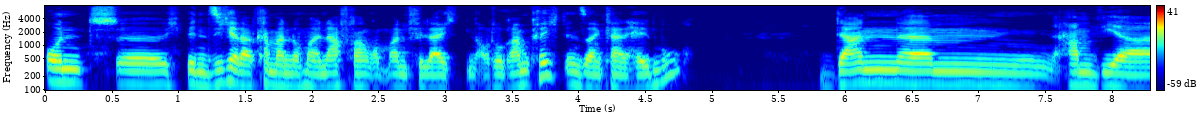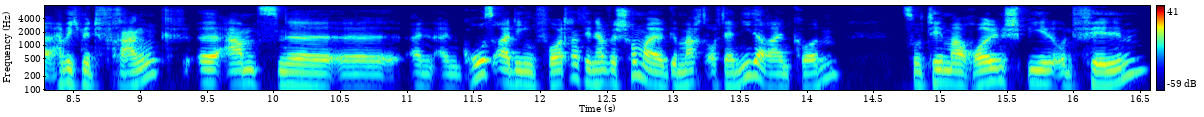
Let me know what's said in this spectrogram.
Und äh, ich bin sicher, da kann man nochmal nachfragen, ob man vielleicht ein Autogramm kriegt in sein kleines Heldenbuch. Dann ähm, haben wir, habe ich mit Frank äh, abends eine, äh, einen, einen großartigen Vortrag, den haben wir schon mal gemacht auf der Niederrheinkon zum Thema Rollenspiel und Film,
